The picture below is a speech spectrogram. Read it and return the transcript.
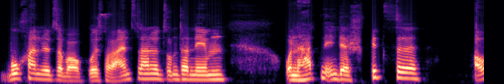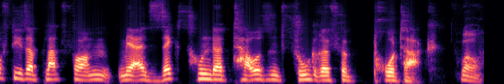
Buchhandels, aber auch größere Einzelhandelsunternehmen und hatten in der Spitze auf dieser Plattform mehr als 600.000 Zugriffe pro Tag. Wow.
